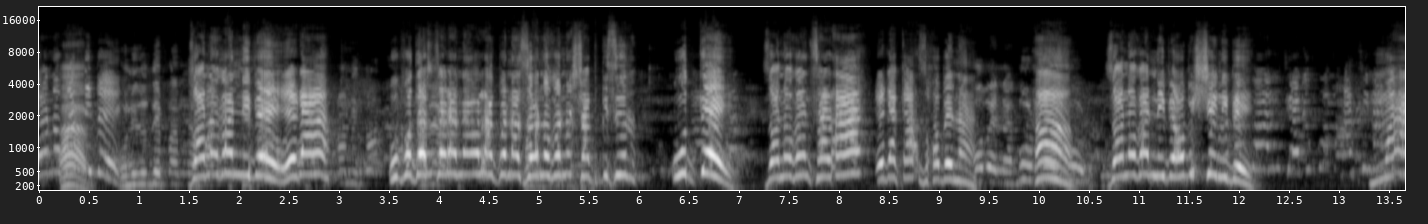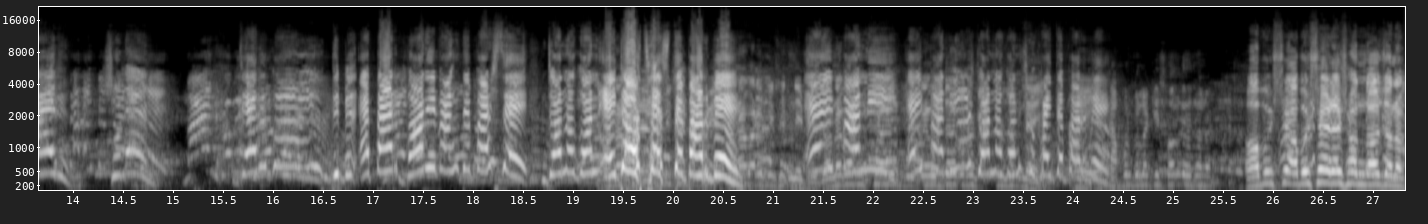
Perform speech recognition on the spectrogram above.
জনগণ হ্যাঁ নিবে। উনি যদি জনগণ নিবে এটা উপদেষ্টারা নেওয়া লাগবে না জনগণের সবকিছুর উদ্দে জনগণ ছাড়া এটা কাজ হবে না। হ্যাঁ জনগণ নিবে অবশ্যই নিবে। মায়ের শুনেন যেরকম তার বাড়ি ভাঙতে পারছে জনগণ এটাও ছেঁচতে পারবে। এই পানি এই পানিও জনগণ শুকাইতে পারবে। অবশ্যই অবশ্যই এটা সন্দেহজনক।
